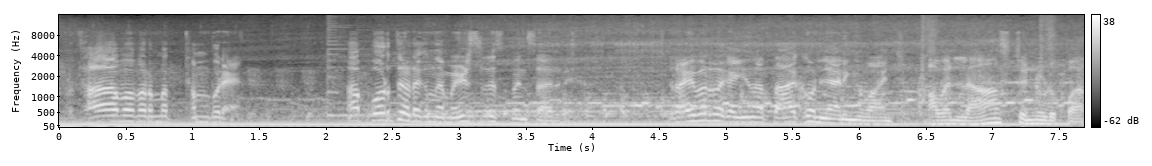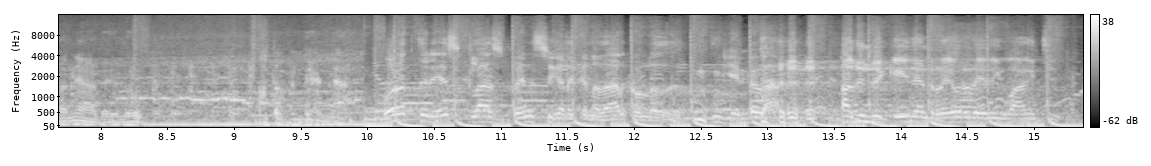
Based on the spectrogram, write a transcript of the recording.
പ്രതാപവർമ്മ തമ്പുരാൻ. ആ പുറത്ത് കിടക്കുന്ന മെഴ്സിഡസ് ബെൻസ് ആരുടെ? ഡ്രൈവറുടെ കയ്യിൽ നിന്ന് താക്കോൽ ഞാനിങ്ങ് വാങ്ങിച്ചു. അവൻ ലാസ്റ്റ് എന്നോട് പറഞ്ഞാടേലോ അതവന്റെ അല്ല. പുറത്തൊരു എസ് ക്ലാസ് ബെൻസ് കിടക്കുന്നത് ആർക്കുള്ളത്? അതിന്റെ കീ ഞാൻ ഡ്രൈവറുടെ വാങ്ങിച്ചു.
